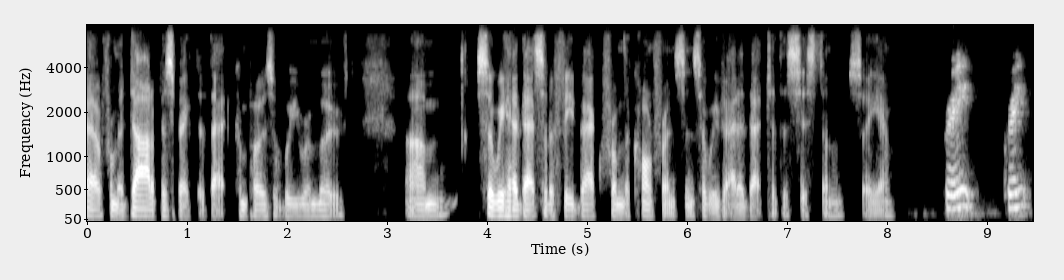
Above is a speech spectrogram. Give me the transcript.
uh, from a data perspective, that composer will be removed. Um, so we had that sort of feedback from the conference, and so we've added that to the system. So yeah. Great, great.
